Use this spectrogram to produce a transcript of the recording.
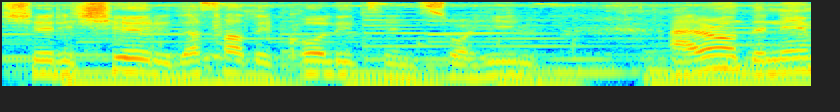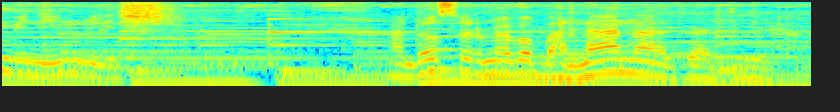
Sherisheri. That's how they call it in Swahili. I don't know the name in English. And also remember bananas are here.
